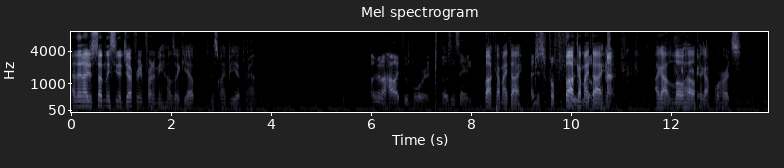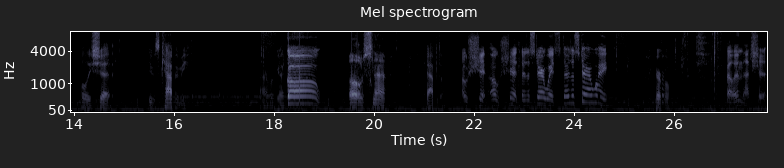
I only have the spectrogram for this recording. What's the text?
and then I just suddenly seen a Jeffrey in front of me. I was like, "Yep, this might be it for him." I don't even know how I flew forward. That was insane. Fuck, I might die. I just f- Fuck, flew, I might bro. die. No, I got low You're health. I got four hearts. Holy shit. He was capping me. Alright, we're good. go! Oh snap! Capped him. Oh shit! Oh shit! There's a stairway! There's a stairway! Careful. Fell in that shit.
